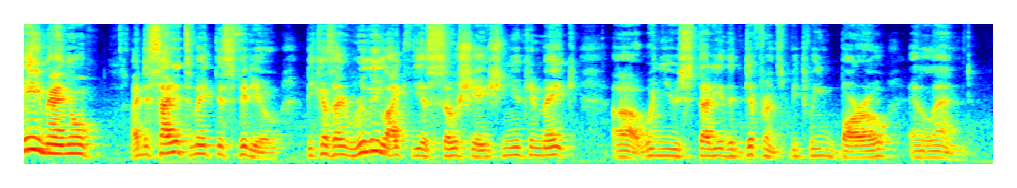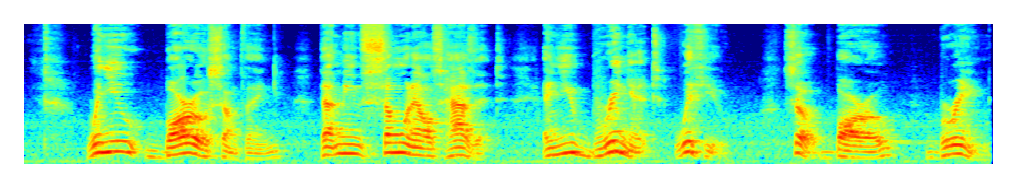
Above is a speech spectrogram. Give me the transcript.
Hey Manuel, I decided to make this video because I really like the association you can make uh, when you study the difference between borrow and lend. When you borrow something, that means someone else has it and you bring it with you. So borrow, bring.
